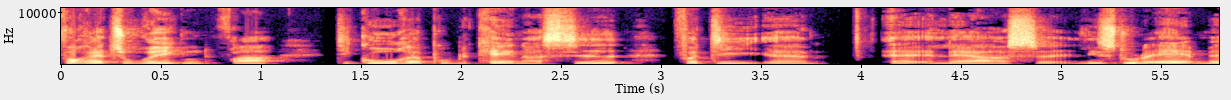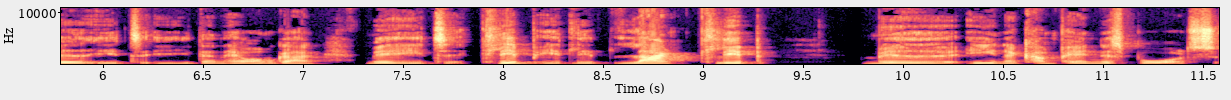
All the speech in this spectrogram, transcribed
for retorikken fra de gode republikaners side, fordi øh, øh lad os lige slutte af med et, i den her omgang med et klip, et lidt langt klip med en af kampagnesports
